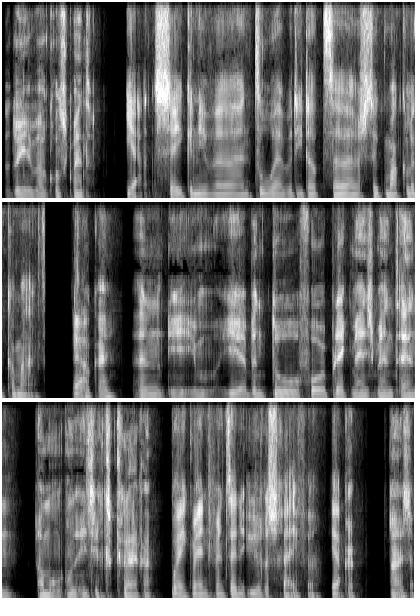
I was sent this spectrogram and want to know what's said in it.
Dat doe je wel consequent. Ja, zeker nu we een tool hebben die dat eh, een stuk makkelijker maakt. Ja. Oké. En je, je hebt een tool voor projectmanagement en allemaal inzicht te krijgen. Projectmanagement en uren schrijven. Ja. Oké. Nice.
